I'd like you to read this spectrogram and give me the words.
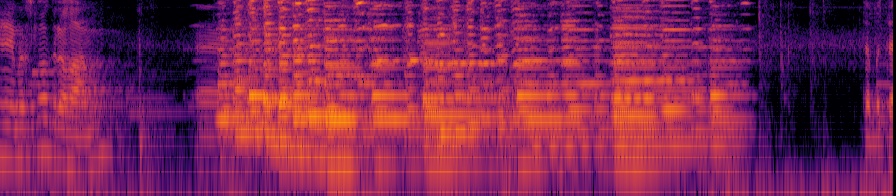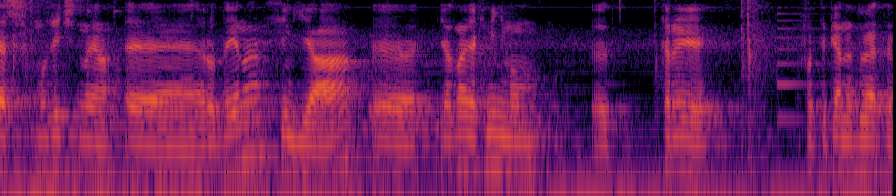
Е, Мирослав Драган. Е, Тебе теж музична е, родина, сім'я. Е, я знаю, як мінімум е, три фортепіані дуети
